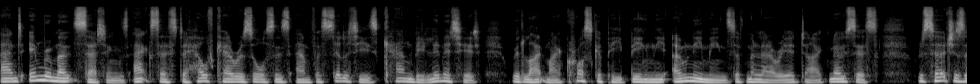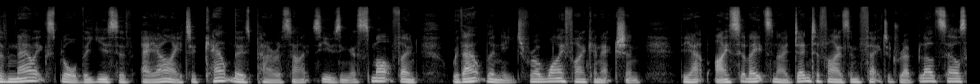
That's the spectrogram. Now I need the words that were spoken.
And in remote settings, access to healthcare resources and facilities can be limited, with light microscopy being the only means of malaria diagnosis. Researchers have now explored the use of AI to count those parasites using a smartphone without the need for a Wi Fi connection. The app isolates and identifies infected red blood cells,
